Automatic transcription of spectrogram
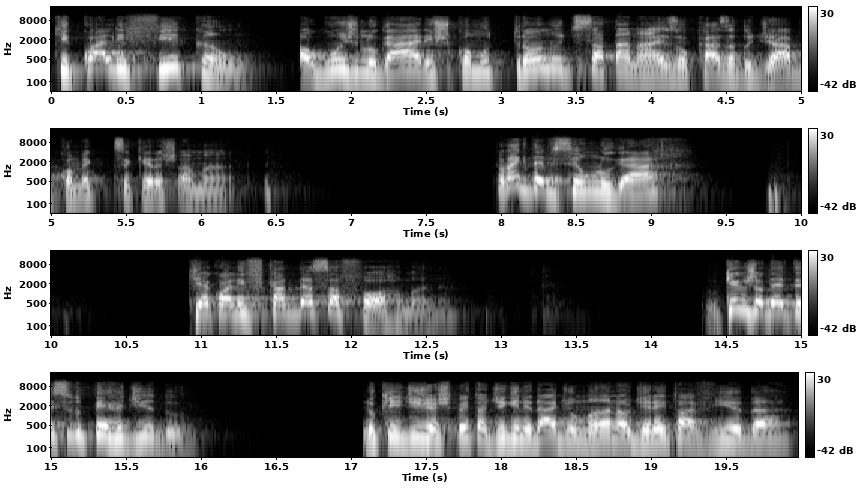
que qualificam alguns lugares como trono de Satanás ou casa do diabo, como é que você queira chamar? Como é que deve ser um lugar que é qualificado dessa forma? Né? O que já deve ter sido perdido no que diz respeito à dignidade humana, ao direito à vida,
